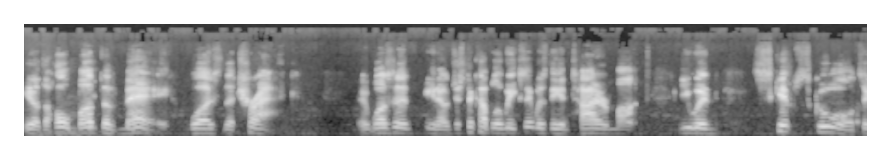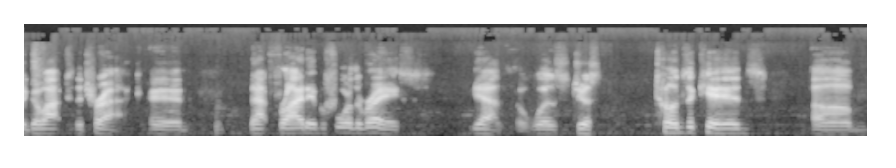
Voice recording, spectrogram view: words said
you know the whole month of May was the track. It wasn't you know just a couple of weeks; it was the entire month. You would skip school to go out to the track, and that Friday before the race, yeah, it was just tons of kids. Um,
